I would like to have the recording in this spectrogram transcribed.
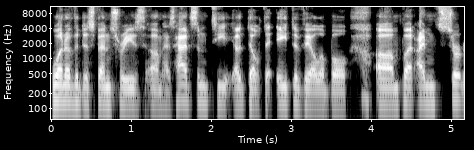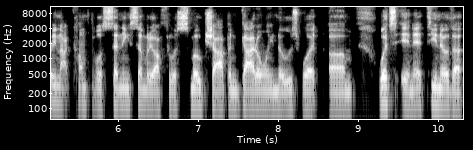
one of the dispensaries um, has had some T, uh, delta 8 available um, but i'm certainly not comfortable sending somebody off to a smoke shop and god only knows what um, what's in it you know the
